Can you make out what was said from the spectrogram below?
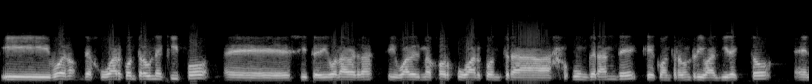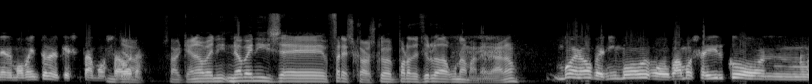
Y bueno, de jugar contra un equipo, eh, si te digo la verdad, igual es mejor jugar contra un grande que contra un rival directo en el momento en el que estamos ahora. O sea, que no, no venís eh, frescos, por decirlo de alguna manera, ¿no? Bueno, venimos o vamos a ir con,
